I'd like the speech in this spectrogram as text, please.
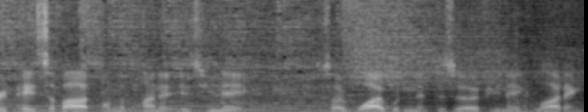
Every piece of art on the planet is unique, so why wouldn't it deserve unique lighting?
